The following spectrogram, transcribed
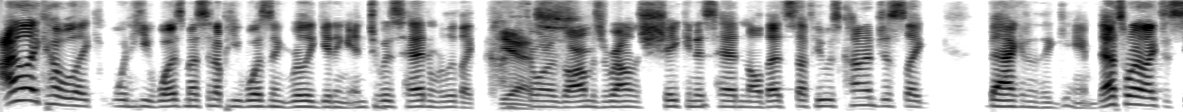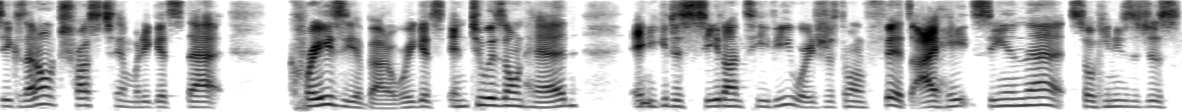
I like how like when he was messing up, he wasn't really getting into his head and really like kind of throwing his arms around, shaking his head and all that stuff. He was kind of just like back into the game. That's what I like to see because I don't trust him when he gets that crazy about it, where he gets into his own head and you can just see it on TV where he's just throwing fits. I hate seeing that. So he needs to just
